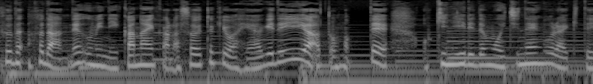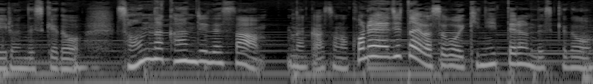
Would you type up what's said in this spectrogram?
普段普段ね海に行かないからそういう時は部屋着でいいやと思ってお気に入りでもう1年ぐらい着ているんですけどそんな感じでさなんかそのこれ自体はすごい気に入ってるんですけど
